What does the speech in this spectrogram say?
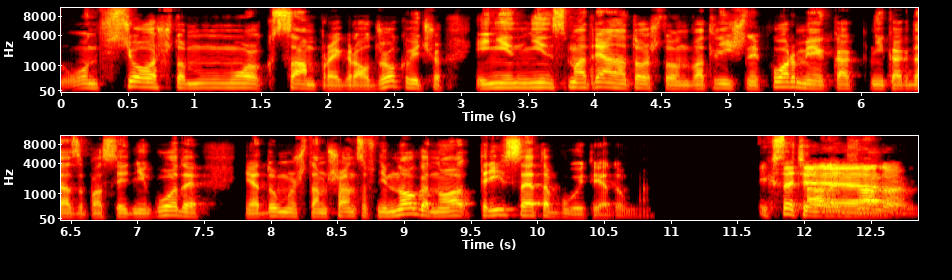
он все, что мог, сам проиграл Джоковичу. И не, несмотря на то, что он в отличной форме, как никогда за последние годы, я думаю, что там шансов немного, но три сета будет, я думаю. И, кстати, Александр,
